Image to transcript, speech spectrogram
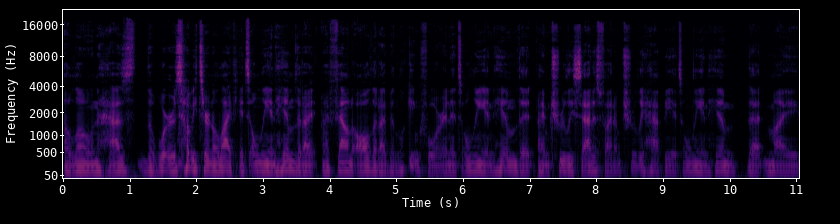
alone has the words of eternal life. It's only in Him that I, I found all that I've been looking for. And it's only in Him that I'm truly satisfied. I'm truly happy. It's only in Him that my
